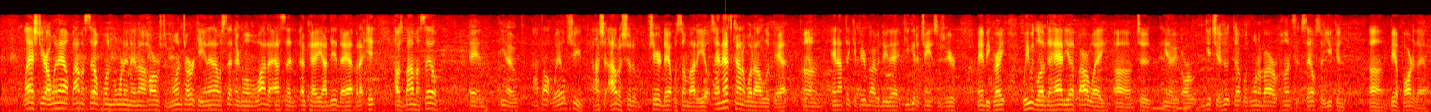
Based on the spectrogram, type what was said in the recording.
last year I went out by myself one morning and I harvested one turkey and then I was sitting there going, well, why did I I said, okay, I did that, but I, it I was by myself and you know I thought, well, shoot, I should I would have should have shared that with somebody else, and that's kind of what I'll look at. Um, and I think if everybody would do that, if you get a chance this year, man, it'd be great. We would love to have you up our way uh, to, you know, or get you hooked up with one of our hunts itself, so you can uh, be a part of that.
